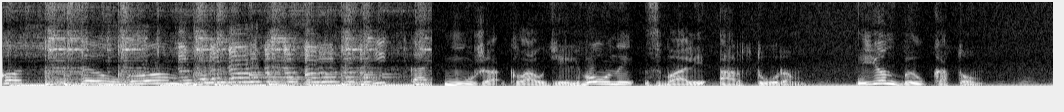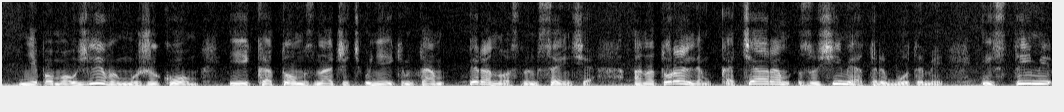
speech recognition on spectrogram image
Кот за углом. Мужа Клаўдзі Львоўны звалі Артурам і ён быў катом не памаўзлівым мужиком і катом значыць у нейкім там пераносным сэнсе а натуральным кацярам з усімі атрыбутамі і з тымі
